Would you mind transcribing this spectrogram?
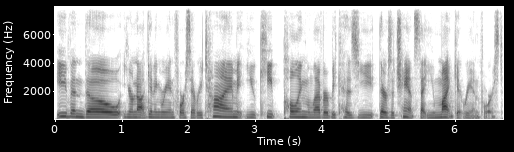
even though you're not getting reinforced every time, you keep pulling the lever because you, there's a chance that you might get reinforced.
